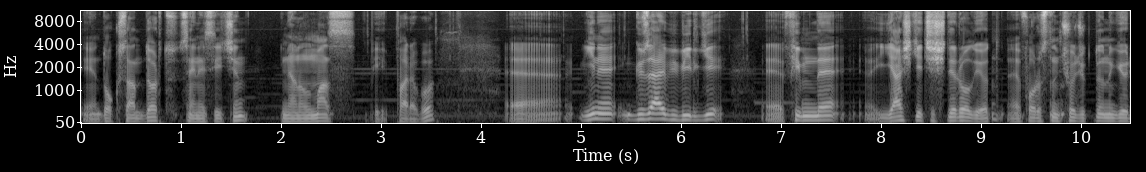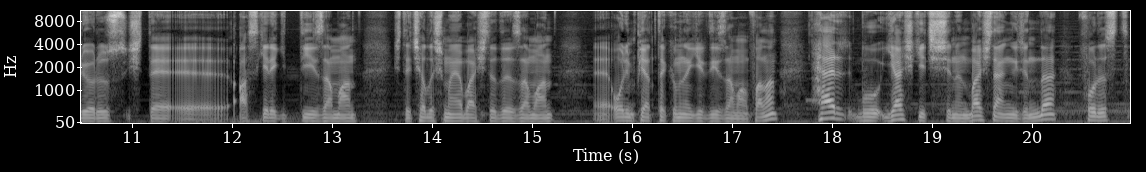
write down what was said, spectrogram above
e, 94 senesi için inanılmaz bir para bu. Ee, yine güzel bir bilgi. Ee, filmde yaş geçişleri oluyor. Ee, Forrest'ın çocukluğunu görüyoruz. İşte e, askere gittiği zaman, işte çalışmaya başladığı zaman, e, olimpiyat takımına girdiği zaman falan. Her bu yaş geçişinin başlangıcında Forrest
